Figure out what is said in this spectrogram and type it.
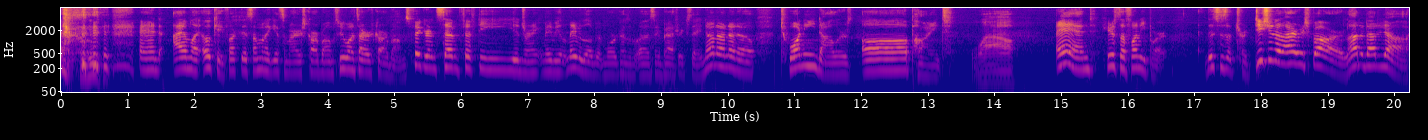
and I'm like, okay, fuck this. I'm gonna get some Irish car bombs. Who wants Irish car bombs? Figuring seven fifty a drink, maybe maybe a little bit more because of uh, St. Patrick's Day. No, no, no, no, twenty dollars a pint. wow. And here's the funny part. This is a traditional Irish bar. La da da da da.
